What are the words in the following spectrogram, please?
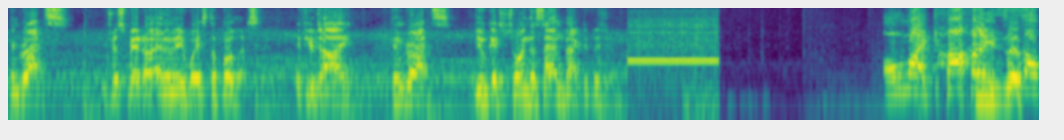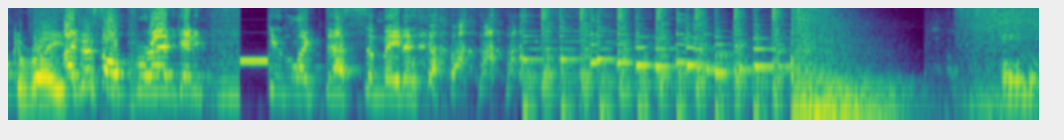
congrats. You just made our enemy waste a bullet. If you die, congrats. You get to join the sandbag division. Oh my god! I just Jesus saw- Christ. I just saw Brad getting f***ing like decimated. oh no.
